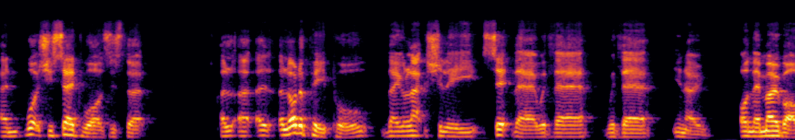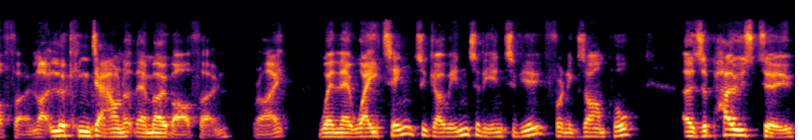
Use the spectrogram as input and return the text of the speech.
and what she said was is that a, a, a, lot of people they will actually sit there with their with their you know on their mobile phone like looking down at their mobile phone right when they're waiting to go into the interview for an example as opposed to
